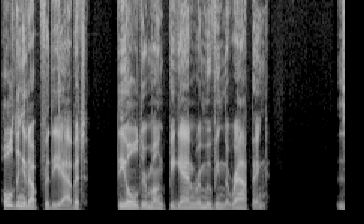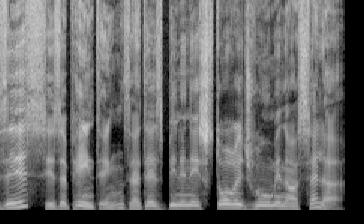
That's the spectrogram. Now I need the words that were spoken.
Holding it up for the abbot, the older monk began removing the wrapping. This is a painting that has been in a storage room in our cellar.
